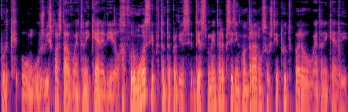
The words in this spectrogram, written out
porque o, o juiz que lá estava, o Anthony Kennedy, ele reformou-se e, portanto, a partir desse, desse, momento era preciso encontrar um substituto para o Anthony Kennedy.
